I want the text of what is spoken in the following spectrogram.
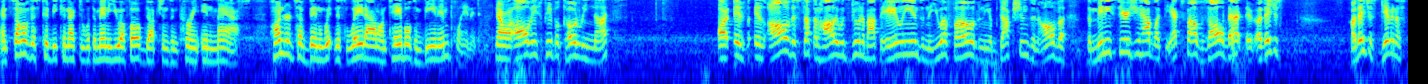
And some of this could be connected with the many UFO abductions occurring in mass. Hundreds have been witnessed laid out on tables and being implanted. Now, are all these people totally nuts? Are, is is all of the stuff that Hollywood's doing about the aliens and the UFOs and the abductions and all the the mini series you have like the X Files is all that? Are they just are they just giving us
